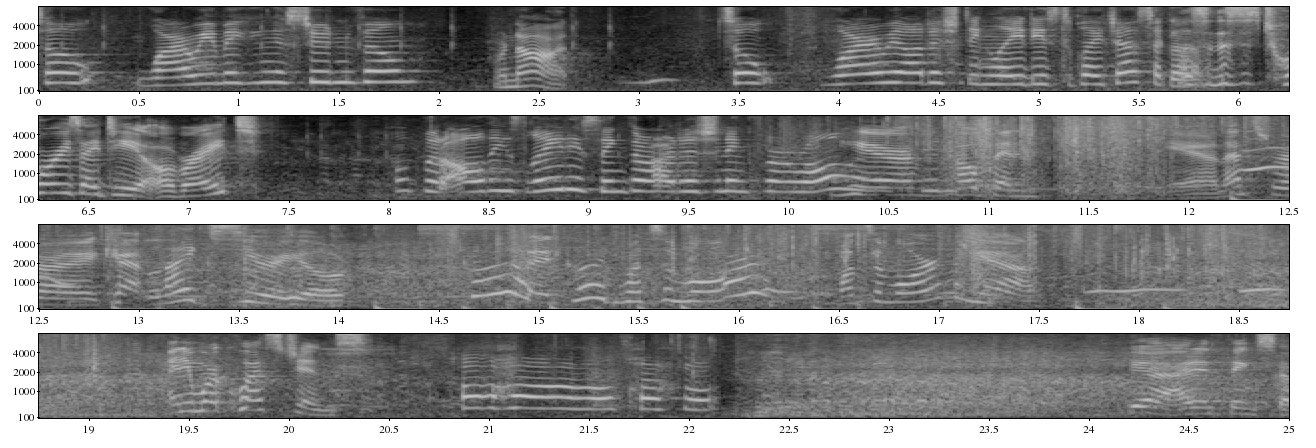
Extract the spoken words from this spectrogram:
So, why are we making a student film? We're not. So, why are we auditioning ladies to play Jessica? Listen, this is Tori's idea, all right? Oh, but all these ladies think they're auditioning for a role. Here, student- open. Yeah, that's right. Cat likes cereal. Good, good. Want some more? Want some more? Yeah. Any more questions? Yeah, I didn't think so.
